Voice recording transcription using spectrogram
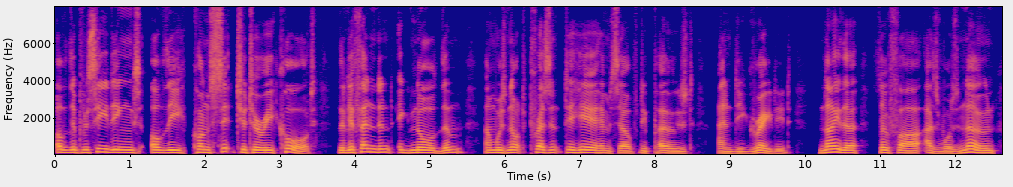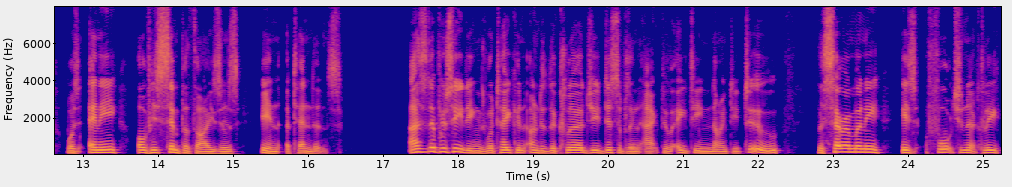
of the proceedings of the constitutory court, the defendant ignored them and was not present to hear himself deposed and degraded. Neither, so far as was known, was any of his sympathizers in attendance. As the proceedings were taken under the Clergy Discipline Act of 1892, the ceremony is fortunately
